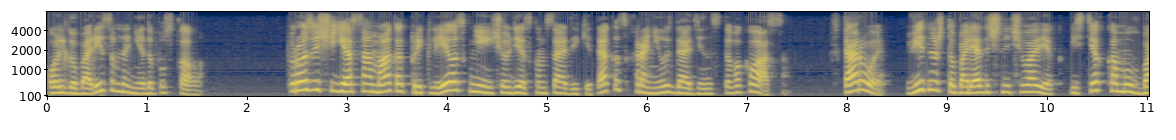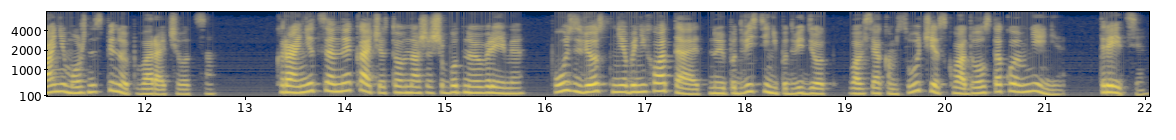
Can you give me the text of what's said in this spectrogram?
Ольга Борисовна не допускала. Прозвище я сама как приклеилась к ней еще в детском садике, так и сохранилось до 11 класса. Второе. Видно, что порядочный человек, из тех, кому в бане можно спиной поворачиваться. Крайне ценное качество в наше шебутное время. Пусть звезд неба не хватает, но и подвести не подведет. Во всяком случае, складывалось такое мнение. Третье.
